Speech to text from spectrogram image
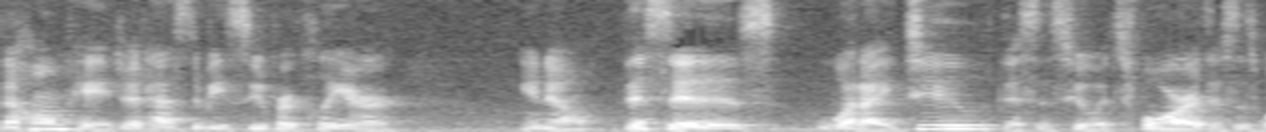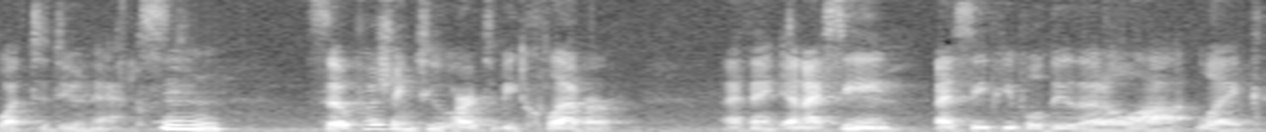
the home page. It has to be super clear. You know, this is what I do. This is who it's for. This is what to do next. So pushing too hard to be clever, I think, and I see I see people do that a lot. Like,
